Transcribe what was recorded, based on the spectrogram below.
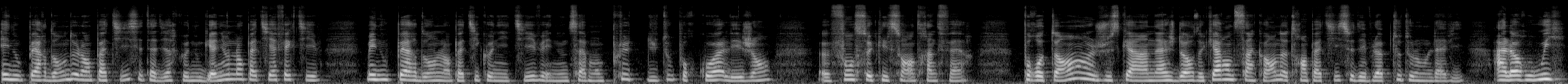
et nous perdons de l'empathie, c'est-à-dire que nous gagnons de l'empathie affective, mais nous perdons de l'empathie cognitive et nous ne savons plus du tout pourquoi les gens euh, font ce qu'ils sont en train de faire. Pour autant, jusqu'à un âge d'or de 45 ans, notre empathie se développe tout au long de la vie. Alors oui,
